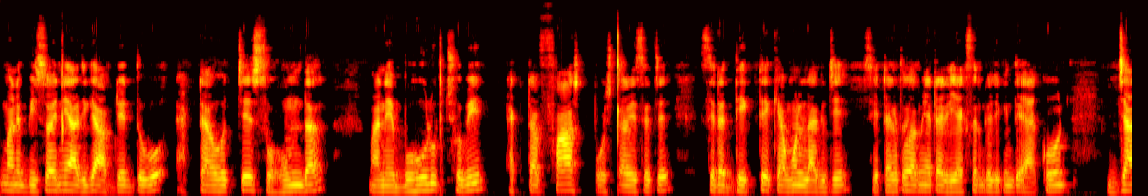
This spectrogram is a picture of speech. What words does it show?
মানে বিষয় নিয়ে আজকে আপডেট দেবো। একটা হচ্ছে সোহমদা মানে বহুরূপ ছবির একটা ফার্স্ট পোস্টার এসেছে। সেটা দেখতে কেমন লাগছে? সেটাকে তো আমি একটা রিয়াকশান করেছি কিন্তু এখন যা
